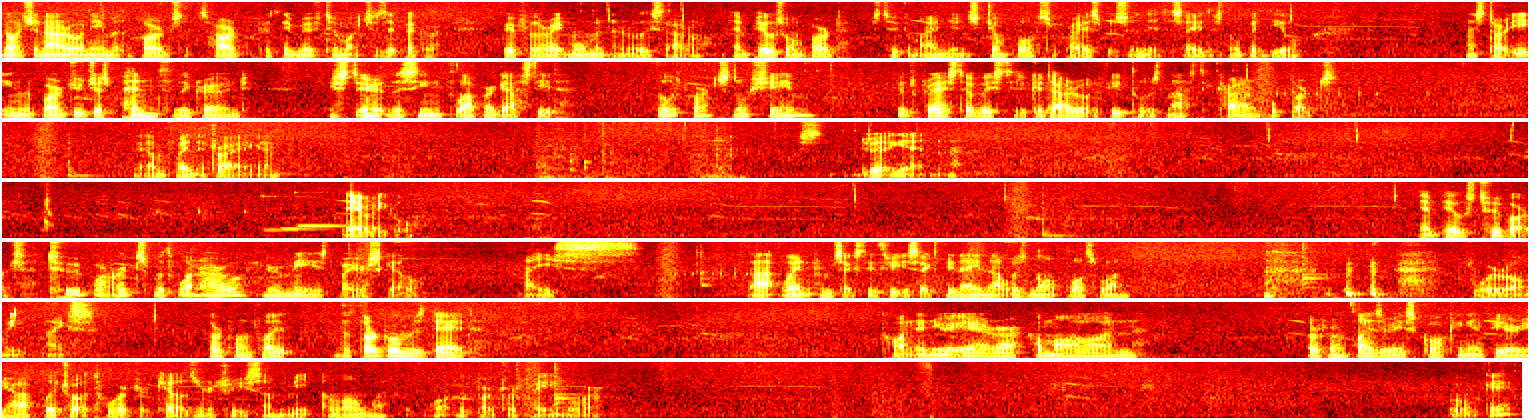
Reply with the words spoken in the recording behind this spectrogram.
Notch an arrow and aim at the birds. It's hard because they move too much as they bigger. Wait for the right moment and release the arrow. It impales one bird. His two companions jump off surprised, but soon they decide it's no big deal. And start eating the bird you just pinned to the ground. You stare at the scene flabbergasted. Those birds no shame? Good press to have wasted a good arrow to feed those nasty cannibal birds. Yeah, I'm fine to try it again. Just do it again. There we go. Impales two birds. Two birds with one arrow? You're amazed by your skill. Nice. That went from 63 to 69, that was not plus one. Four raw meat, nice. Third one fly. The third one was dead. Continuity error, come on. Third one flies away squawking in fear. You happily trot towards your kills and retrieve some meat along with what the birds were fighting over. Okay. The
